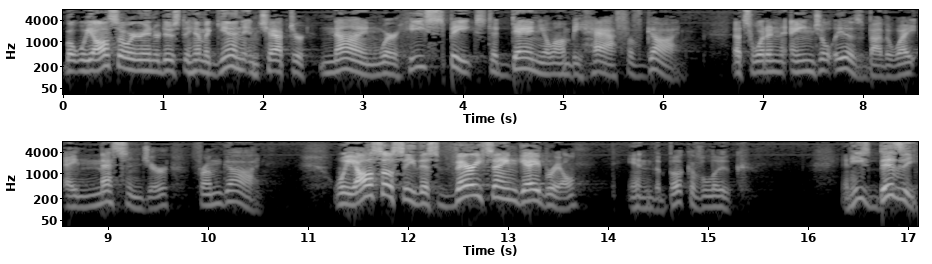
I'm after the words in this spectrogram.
but we also are introduced to him again in chapter 9, where he speaks to Daniel on behalf of God. That's what an angel is, by the way, a messenger from God. We also see this very same Gabriel in the book of Luke. And he's busy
